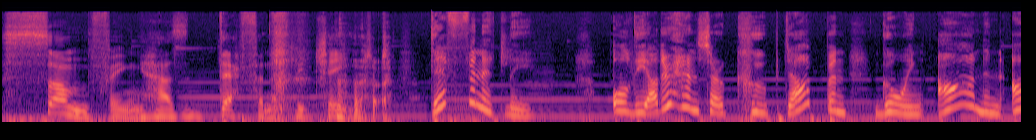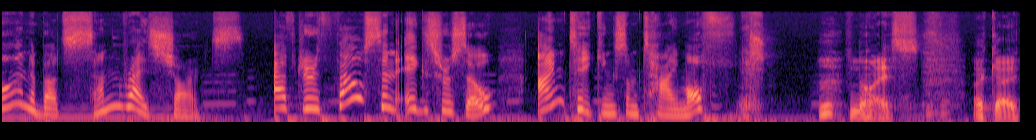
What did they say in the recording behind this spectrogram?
something has definitely changed. Definitely. All the other hens are cooped up and going on and on about sunrise charts. After a thousand eggs or so, I'm taking some time off. nice. Okay,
